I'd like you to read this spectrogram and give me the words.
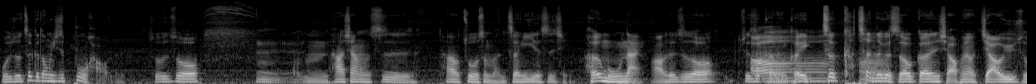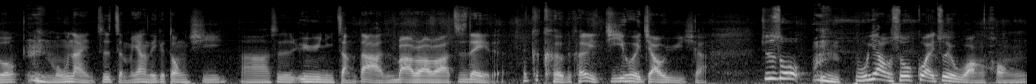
或者说这个东西是不好的，所以说，嗯。嗯，他像是他要做什么很争议的事情，喝母奶啊，就是说，就是可能可以这趁这个时候跟小朋友教育说，母奶是怎么样的一个东西？啊，是孕育你长大，叭叭叭之类的，那个可可以机会教育一下，就是说 不要说怪罪网红，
